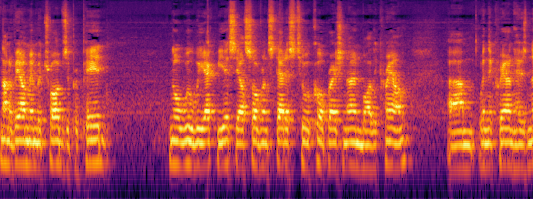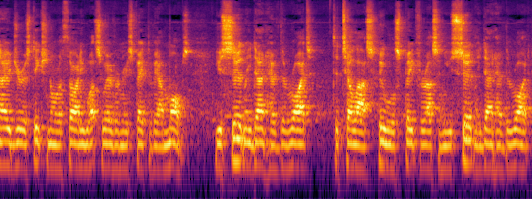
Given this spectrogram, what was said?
none of our member tribes are prepared nor will we acquiesce our sovereign status to a corporation owned by the Crown um, when the Crown has no jurisdiction or authority whatsoever in respect of our mobs. You certainly don't have the right to tell us who will speak for us, and you certainly don't have the right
